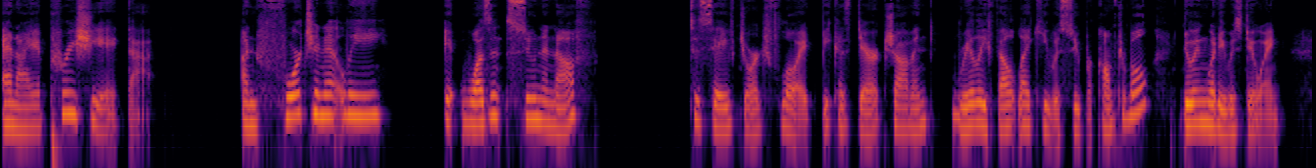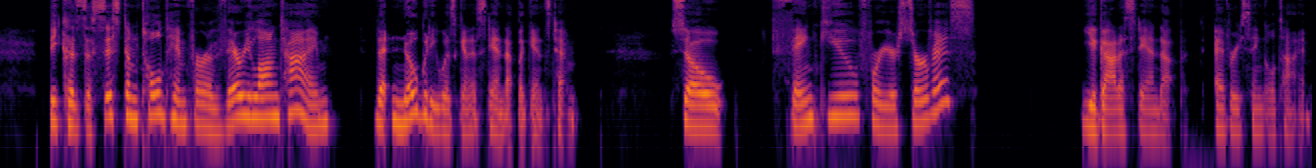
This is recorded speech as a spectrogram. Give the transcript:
And I appreciate that. Unfortunately, it wasn't soon enough to save George Floyd because Derek Chauvin really felt like he was super comfortable doing what he was doing. Because the system told him for a very long time that nobody was going to stand up against him. So, thank you for your service you got to stand up every single time.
